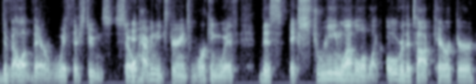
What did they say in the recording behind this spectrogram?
develop there with their students. So yeah. having the experience working with this extreme level of like over the top character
